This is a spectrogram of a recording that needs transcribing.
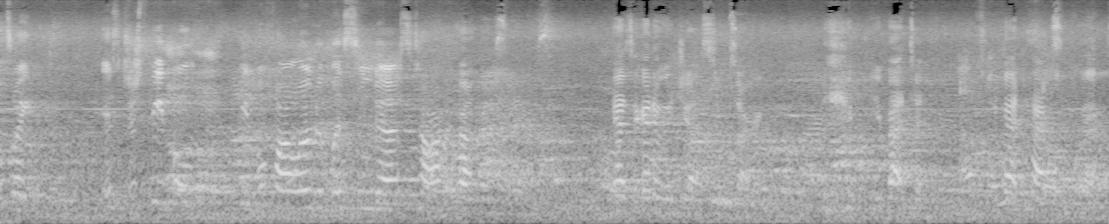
it's like it's just people people follow to listen to us talk about these things. Guys, I gotta adjust. I'm sorry. You're about to you're about to have some rest.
